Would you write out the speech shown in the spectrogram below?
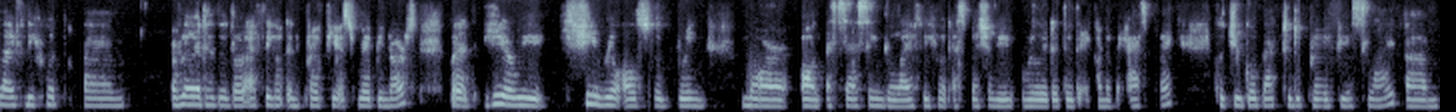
livelihood um, related to the livelihood in previous webinars, but here we she will also bring more on assessing the livelihood, especially related to the economic aspect. Could you go back to the previous slide? Um,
